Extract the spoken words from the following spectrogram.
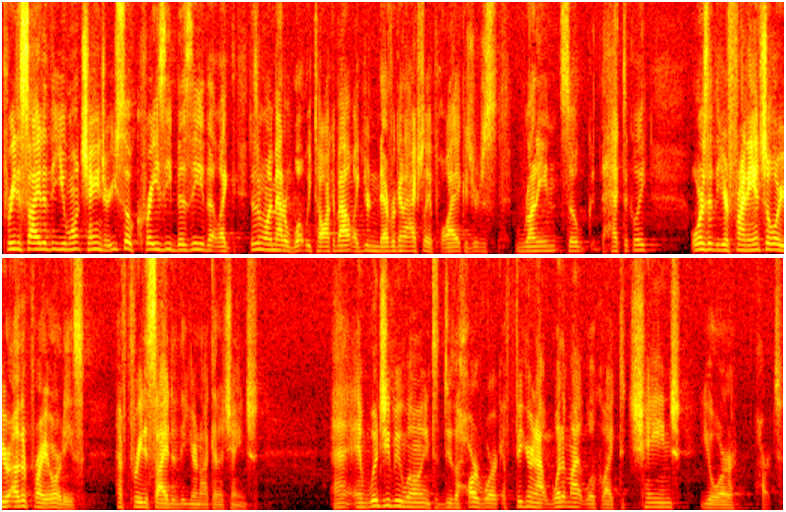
pre-decided that you won't change? Are you so crazy busy that like it doesn't really matter what we talk about? Like you're never going to actually apply it because you're just running so hectically? Or is it that your financial or your other priorities have pre-decided that you're not going to change? And, and would you be willing to do the hard work of figuring out what it might look like to change your heart?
